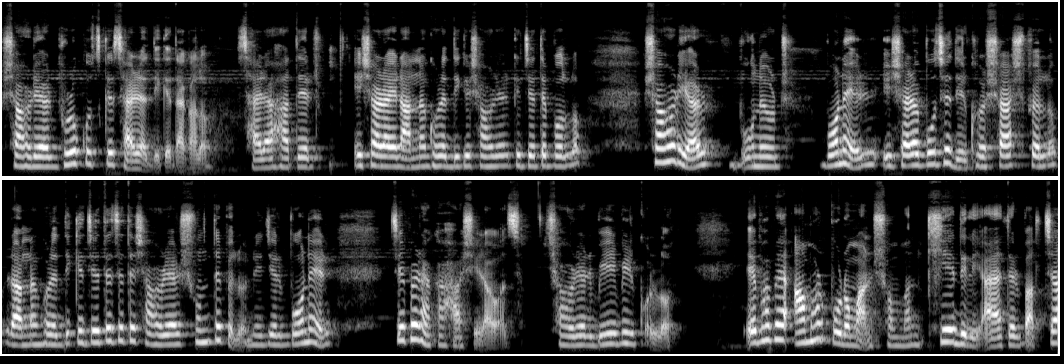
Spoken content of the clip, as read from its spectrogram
শাহরিয়ার ভুরো কুচকে সায়রার দিকে তাকালো। সায়রা হাতের ইশারায় রান্নাঘরের দিকে শাহরিয়ারকে যেতে বলল। শাহরিয়ার বোনের বোনের ইশারা বুঝে দীর্ঘশ্বাস ফেলল। রান্নাঘরের দিকে যেতে যেতে শাহরিয়ার শুনতে পেল নিজের বোনের চেপে রাখা হাসির আওয়াজ। শাহরিয়ার বিড় বিড় করল, এভাবে আমার পুরো মান সম্মান খেয়ে দিলি, আয়াতের বাচ্চা?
